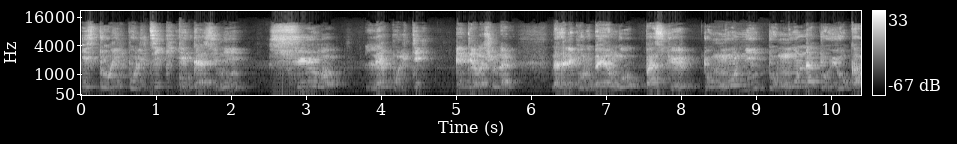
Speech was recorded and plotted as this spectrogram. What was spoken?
historiques politiques ya Etats-Unis sur leur politique internationale. Nazali koloba yango parce que tomoni, tomona, toyoka.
